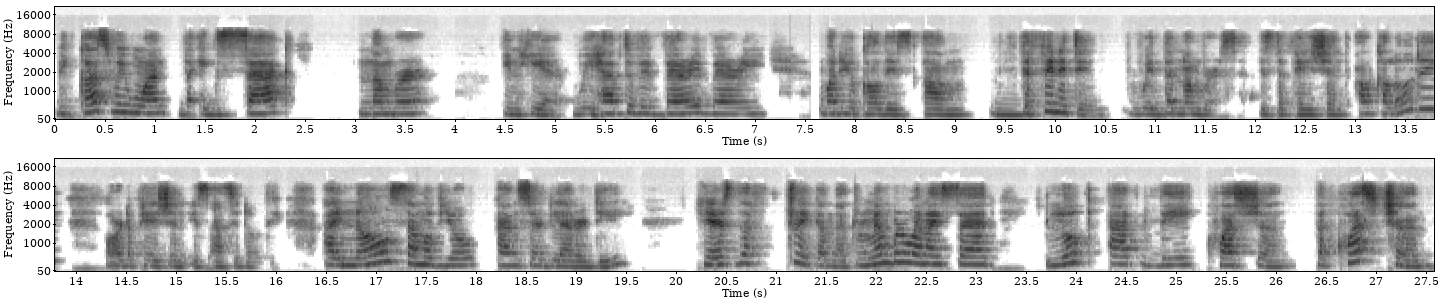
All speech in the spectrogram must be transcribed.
Because we want the exact number in here, we have to be very, very, what do you call this? Um, definitive with the numbers. Is the patient alkalotic or the patient is acidotic? I know some of you answered letter D. Here's the trick on that. Remember when I said, look at the question. The question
